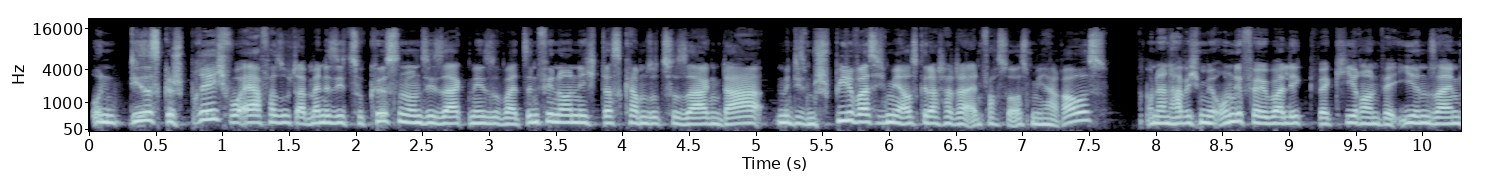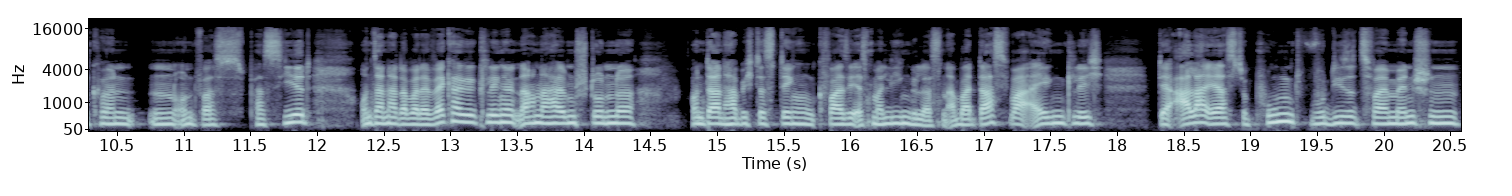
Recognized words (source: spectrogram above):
Und dieses Gespräch, wo er versucht, am Ende sie zu küssen und sie sagt, nee, so weit sind wir noch nicht, das kam sozusagen da mit diesem Spiel, was ich mir ausgedacht hatte, einfach so aus mir heraus. Und dann habe ich mir ungefähr überlegt, wer Kira und wer Ian sein könnten und was passiert. Und dann hat aber der Wecker geklingelt nach einer halben Stunde. Und dann habe ich das Ding quasi erstmal liegen gelassen. Aber das war eigentlich der allererste Punkt, wo diese zwei Menschen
